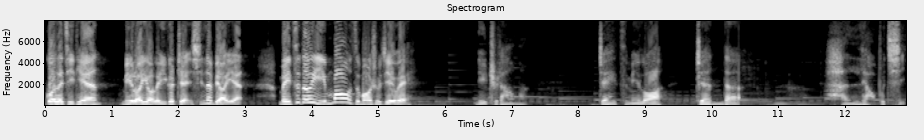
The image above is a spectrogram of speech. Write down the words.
过了几天，米罗有了一个崭新的表演，每次都以帽子魔术结尾，你知道吗？这次米罗真的很了不起，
